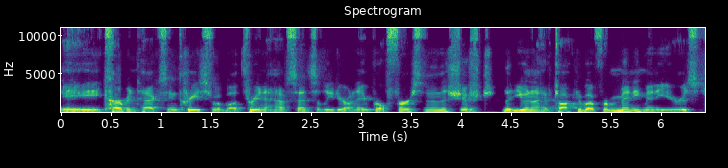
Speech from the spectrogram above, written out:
a carbon tax increase of about three and a half cents a liter on April 1st, and then the shift that you and I have talked about for many, many years.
